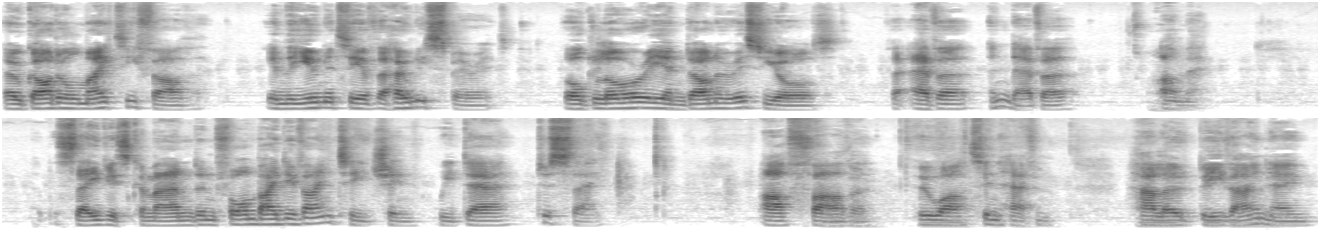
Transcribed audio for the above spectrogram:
O God, Almighty Father, in the unity of the Holy Spirit, all glory and honour is yours for ever and ever. Amen. At the Saviour's command, informed by divine teaching, we dare to say, Our Father, who art in heaven, hallowed be thy name.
